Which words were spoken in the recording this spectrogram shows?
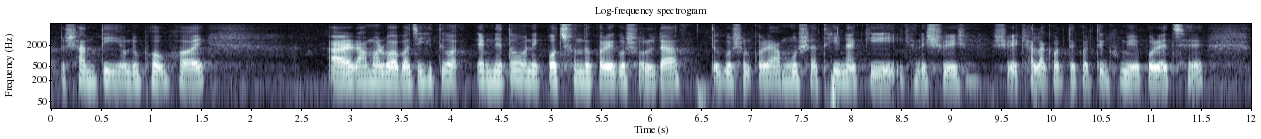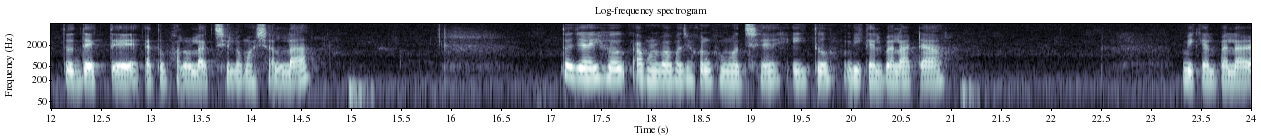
একটু শান্তি অনুভব হয়। আর আমার বাবা যেহেতু এমনিতেও অনেক পছন্দ করে গোসলটা, তো গোসল করে আম্মুর সাথেই নাকি এখানে শুয়ে শুয়ে খেলা করতে করতে ঘুমিয়ে পড়েছে। তো দেখতে এত ভালো লাগছিল মাসাল্লাহ তো যাই হোক, আমার বাবা যখন ঘুমাচ্ছে, এই তো বিকেলবেলাটা বিকেলবেলার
